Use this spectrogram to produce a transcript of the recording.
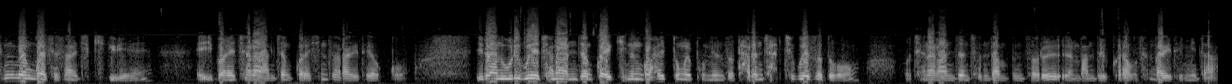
생명과 재산을 지키기 위해 이번에 재난 안전과를 신설하게 되었고 이러한 우리 구의 재난 안전과의 기능과 활동을 보면서 다른 자치구에서도 재난 안전 전담 분서를 만들 거라고 생각이 됩니다.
